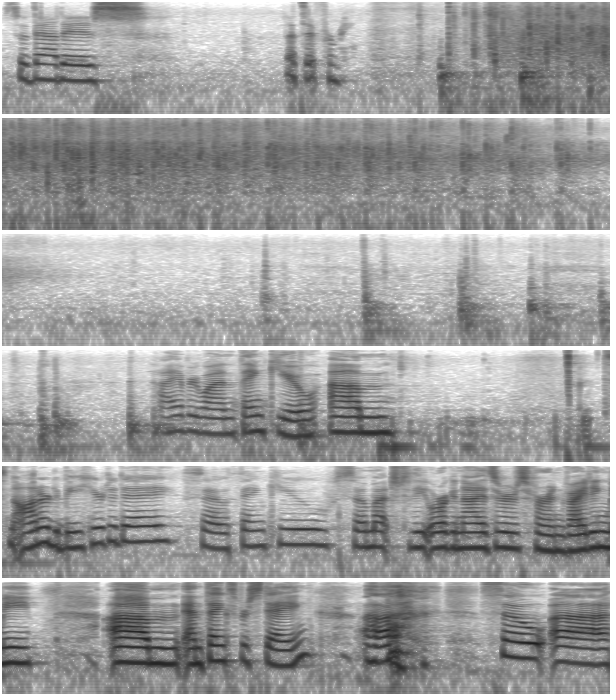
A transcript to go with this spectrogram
So that is, that's it for me. Hi, everyone. Thank you. Um, it's an honor to be here today, so thank you so much to the organizers for inviting me, um, and thanks for staying. Uh, so, uh,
